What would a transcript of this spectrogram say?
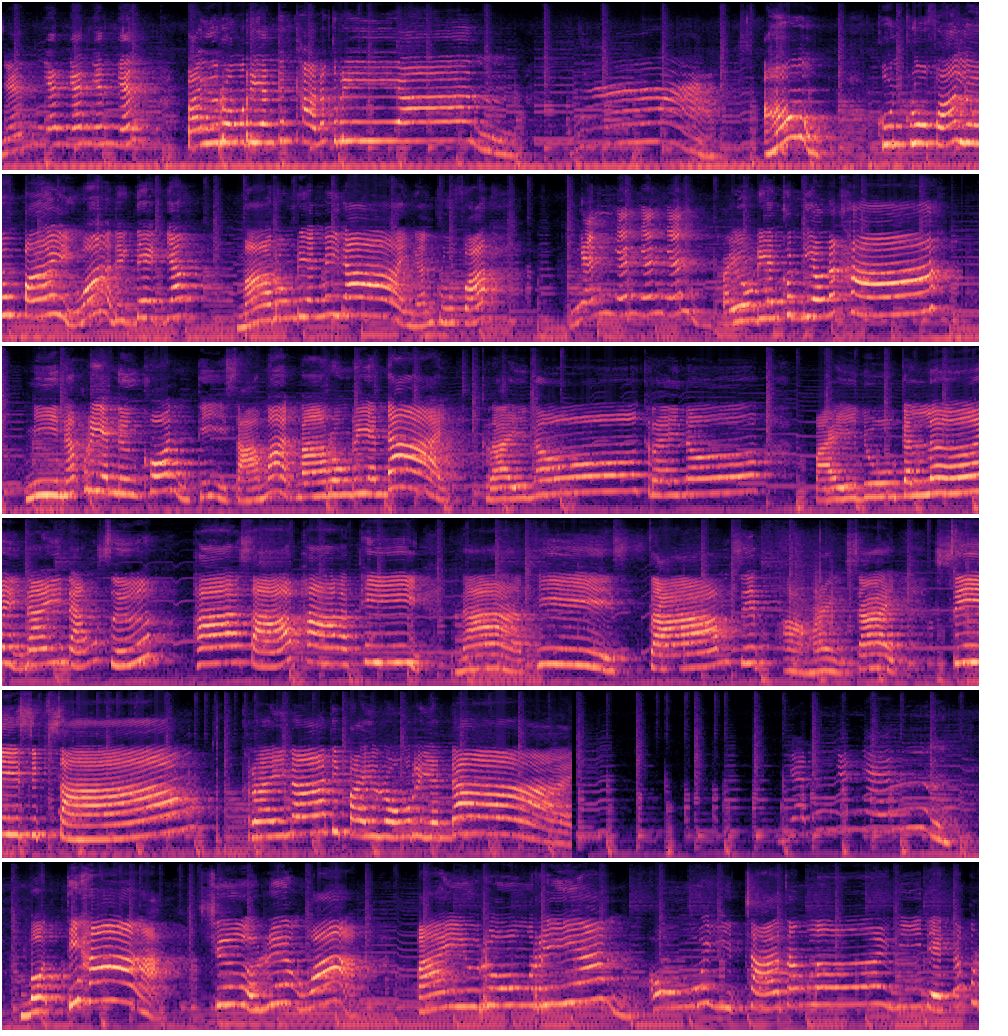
เงี้ยเงี้ยเงี้ยเงี้ยเงี้ยไปโรงเรียนกันค่ะนักเรียนอืมเอ้า คุณครูฟ้าลืมไปว่าเด็กๆยังมาโรงเรียนไม่ได้ งั้นครูฟ้างั้นงั้นงั้นงั้นไปโรงเรียนคนเดียวนะคะ มีนักเรียนหนึ่งคนที่สามารถมาโรงเรียนได้ ใครเนาะใครเนาะ ไปดูกันเลยในหนังสือ ภาษาพาที หน้าที่ 30 อ่าไม่ใช่ 43 ใครนะที่ไปโรงเรียนได้แง่นแง่นแง่นบทที่ 5 ชื่อเรื่องว่า ไป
